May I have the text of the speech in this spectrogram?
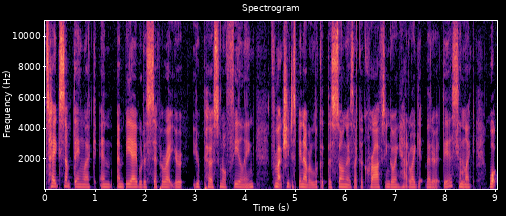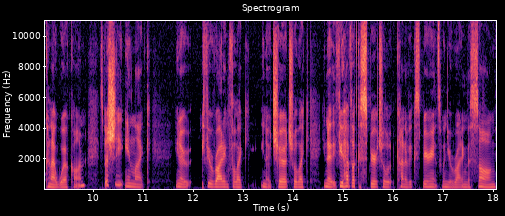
take something like and and be able to separate your your personal feeling from actually just being able to look at the song as like a craft and going, how do I get better at this? And like, what can I work on? Especially in like, you know, if you're writing for like you know church or like you know if you have like a spiritual kind of experience when you're writing the song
